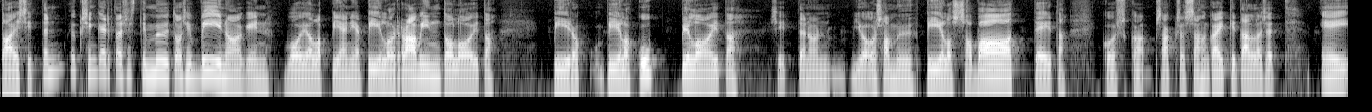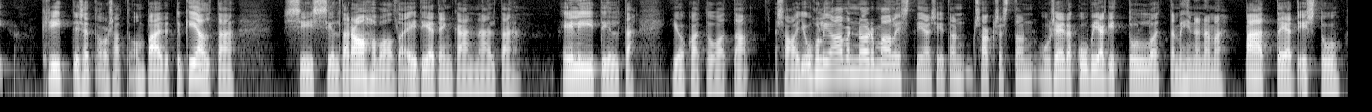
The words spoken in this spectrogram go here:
tai sitten yksinkertaisesti myy tosi viinaakin, voi olla pieniä piiloravintoloita, piilo, piilokuppiloita, sitten on jo osa myy piilossa vaatteita, koska Saksassahan kaikki tällaiset ei-kriittiset osat on päätetty kieltää, siis siltä rahvalta, ei tietenkään näiltä eliitiltä, joka tuota, saa juhlia aivan normaalisti, ja siitä on Saksasta on useita kuviakin tullut, että mihin nämä päättäjät istuu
